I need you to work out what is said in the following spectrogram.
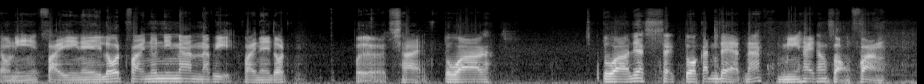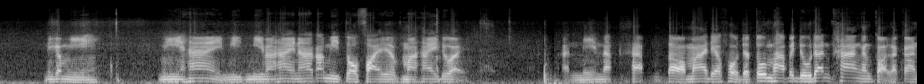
ตรงนี้ไฟในรถไฟนู่นนี่นั่นนะพี่ไฟในรถเปิดใช่ ตัว ตัวเรียกตัวกันแดดนะ มีให้ทั้งสองฝั่ง นี่ก็มีมีให้มีมีมาให้นะ ก็มีตัวไฟมาให้ด้วย อันนี้นะครับ ต่อมาเดี๋ยวผมจะตุ้มพาไปดูด้านข้างกันก่อนละกัน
